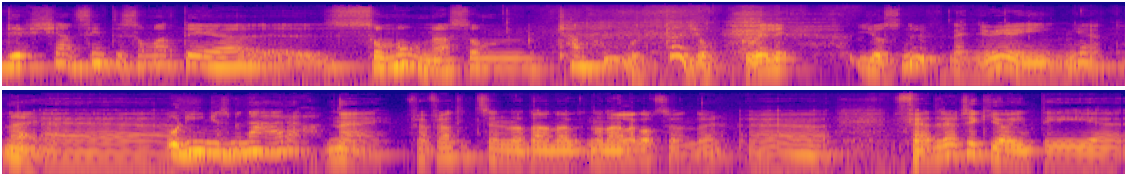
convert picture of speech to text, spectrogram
det känns inte som att det är så många som kan hota Jocko. Eller just nu. Nej, nu är det ingen. Nej. Eh, Och det är ingen som är nära. Nej, framförallt inte sen Nadal, gått sönder. Eh, Federer tycker jag inte är...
